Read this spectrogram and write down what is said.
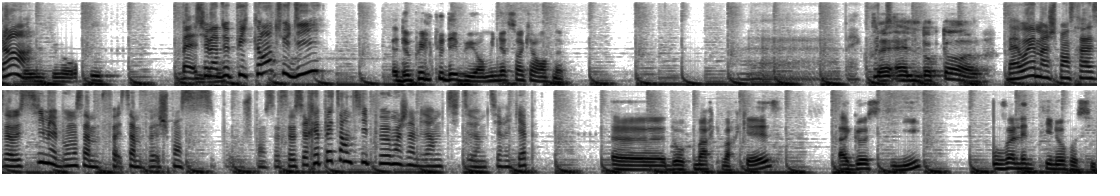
Ah, ben, je sais pas, depuis quand tu dis Depuis le tout début, en 1949. Bah écoute. C'est elle, docteur. Bah ouais, moi je penserais à ça aussi, mais bon, ça me fait, ça me fait, je pense, je pense à ça aussi. Répète un petit peu, moi j'aime bien un petit, un petit recap. Euh, donc Marc Marquez, Agostini ou Valentino Rossi.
